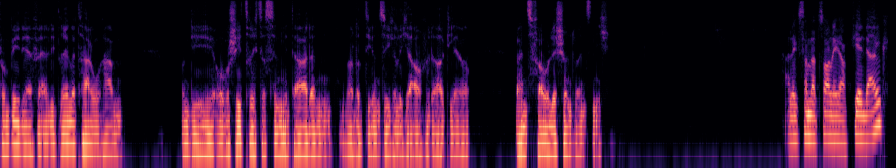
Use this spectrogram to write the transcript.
vom BDFL die Trainertagung haben und die Oberschiedsrichter sind mit da, dann wird er die uns sicherlich auch wieder erklären, wann es faul ist und wann es nicht. Alexander Zorniger, vielen Dank.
